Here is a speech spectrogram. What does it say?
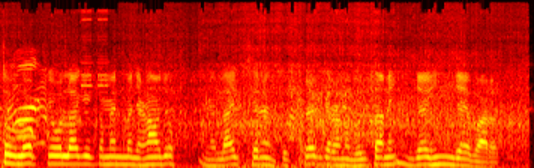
તો વ્લોગ કેવો લાગે કમેન્ટમાં જણાવજો. અને લાઇક શેર અને સબસ્ક્રાઈબ કરવાનું ભૂલતા નહીં. જય હિન્દ, જય ભારત.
